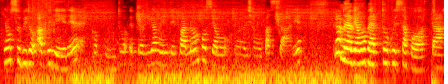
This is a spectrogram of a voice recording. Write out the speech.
Andiamo subito a vedere, ecco appunto, e praticamente qua non possiamo, eh, diciamo, passare. Però noi abbiamo aperto questa porta.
